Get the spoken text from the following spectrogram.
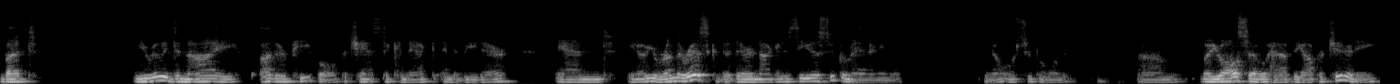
But you really deny other people the chance to connect and to be there. And you know you run the risk that they're not going to see you as superman anymore you know or superwoman. Um, but you also have the opportunity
